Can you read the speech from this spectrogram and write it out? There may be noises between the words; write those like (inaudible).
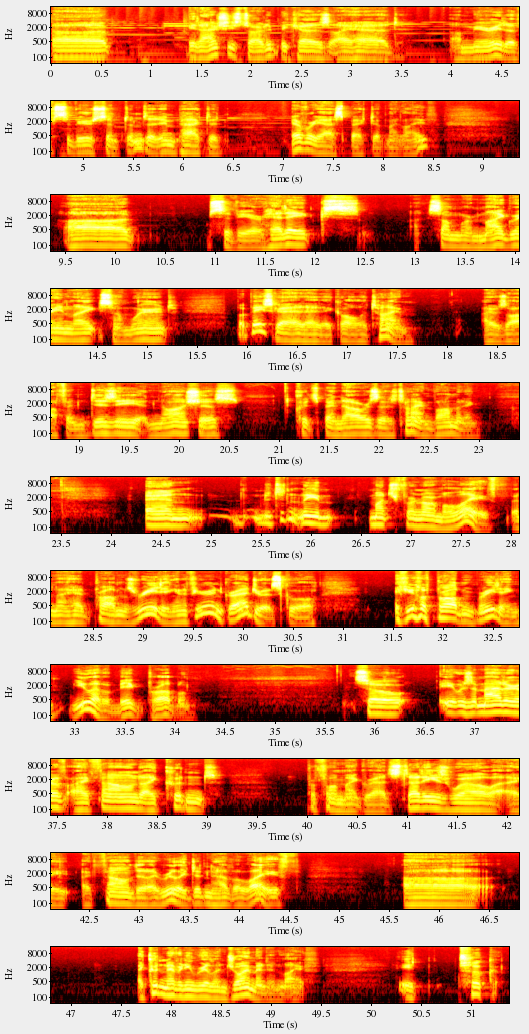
Uh, it actually started because I had a myriad of severe symptoms that impacted every aspect of my life. Uh, severe headaches. Some were migraine like, some weren't. But basically, I had a headache all the time. I was often dizzy and nauseous, could spend hours at a time vomiting. And it didn't leave much for normal life, and I had problems reading. And if you're in graduate school, if you have a problem reading, you have a big problem. So it was a matter of I found I couldn't perform my grad studies well. I, I found that I really didn't have a life. Uh, I couldn't have any real enjoyment in life. It took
